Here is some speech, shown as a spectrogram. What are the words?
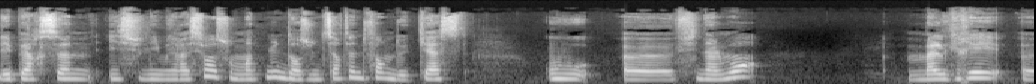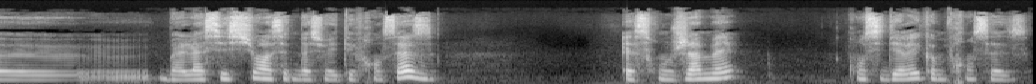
les personnes issues de l'immigration sont maintenues dans une certaine forme de caste où finalement, malgré euh, bah, la à cette nationalité française, elles seront jamais considérées comme françaises.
